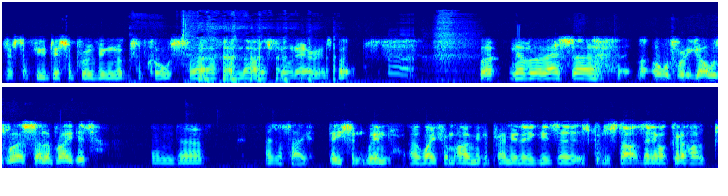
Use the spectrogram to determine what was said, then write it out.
just a few disapproving looks, of course, uh, from the Huddersfield areas. But but nevertheless, uh, all three goals were celebrated, and uh, as I say, decent win away from home in the Premier League is uh, as good a start as anyone could have hoped.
